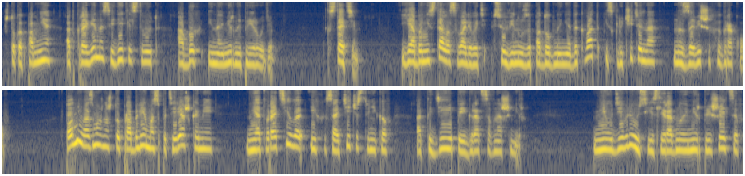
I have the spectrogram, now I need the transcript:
что, как по мне, откровенно свидетельствуют об их иномирной природе. Кстати, я бы не стала сваливать всю вину за подобный неадекват исключительно на зависших игроков. Вполне возможно, что проблема с потеряшками не отвратила их соотечественников от идеи поиграться в наш мир. Не удивлюсь, если родной мир пришельцев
